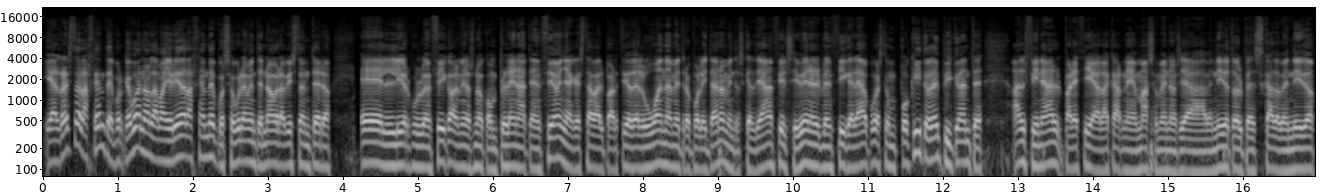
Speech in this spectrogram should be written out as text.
y al resto de la gente, porque bueno, la mayoría de la gente pues seguramente no habrá visto entero el Liverpool-Benfica, o al menos no con plena atención, ya que estaba el partido del Wanda Metropolitano, mientras que el de Anfield, si bien el Benfica le ha puesto un poquito de picante, al final parecía la carne más o menos ya vendido, todo el pescado vendido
